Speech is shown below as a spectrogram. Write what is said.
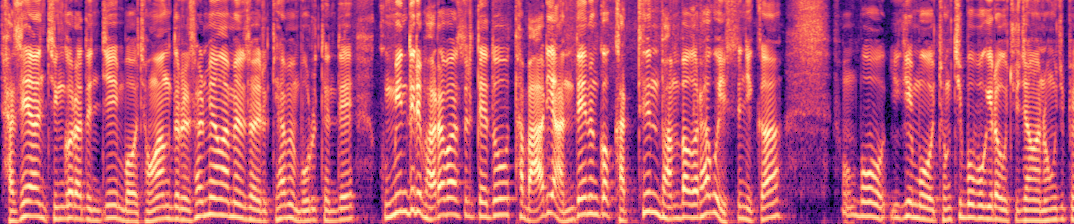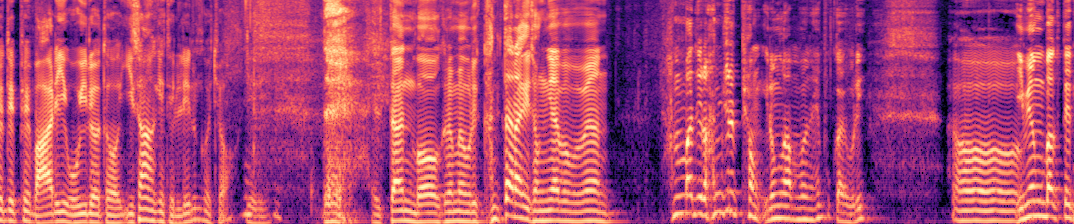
자세한 증거라든지 뭐 정황들을 설명하면서 이렇게 하면 모를 텐데 국민들이 바라봤을 때도 다 말이 안 되는 것 같은 반박을 하고 있으니까 뭐 이게 뭐 정치 보복이라고 주장하는 홍준표 대표의 말이 오히려 더 이상하게 들리는 거죠. 예. 네. 일단 뭐 그러면 우리 간단하게 정리해 보면 한마디로 한 줄 평 이런 거 한번 해볼까요 우리? 어 이명박 대통령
